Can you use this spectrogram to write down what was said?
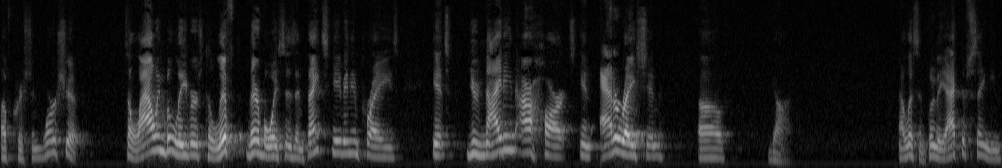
of Christian worship. It's allowing believers to lift their voices in thanksgiving and praise. It's uniting our hearts in adoration of God. Now, listen, through the act of singing,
